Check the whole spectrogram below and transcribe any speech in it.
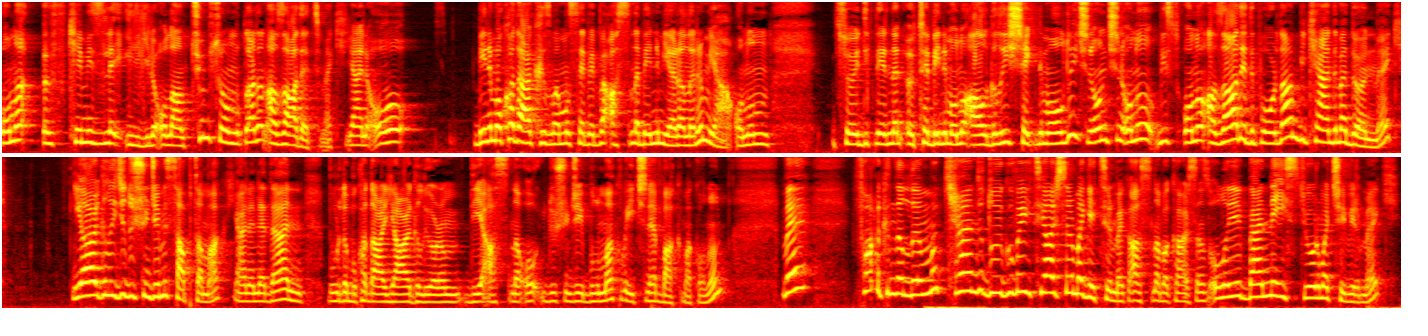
ona öfkemizle ilgili olan tüm sorumluluklardan azat etmek. Yani o benim o kadar kızmamın sebebi aslında benim yaralarım ya. Onun söylediklerinden öte benim onu algılayış şeklim olduğu için onun için onu biz onu azat edip oradan bir kendime dönmek. Yargılayıcı düşüncemi saptamak. Yani neden burada bu kadar yargılıyorum diye aslında o düşünceyi bulmak ve içine bakmak onun. Ve farkındalığımı kendi duygu ve ihtiyaçlarıma getirmek aslına bakarsanız. Olayı ben ne istiyorum'a çevirmek.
